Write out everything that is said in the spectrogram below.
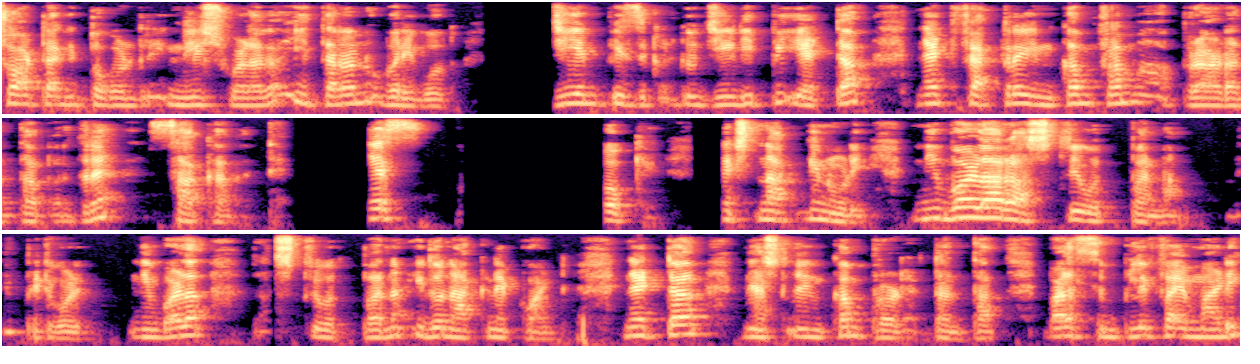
ಶಾರ್ಟ್ ಆಗಿ ತಗೊಂಡ್ರೆ ಇಂಗ್ಲಿಷ್ ಒಳಗ ಈ ತರನು ಬರಿಬಹುದು G N P to G D P at net factor income from abroad ಅಂತ ಬರೆದ್ರೆ ಸಾಕಾಗುತ್ತೆ. ಎಸ್ ಓಕೆ ನೆಕ್ಸ್ಟ್ ನಾಲ್ಕನೇ ನೋಡಿ. ನಿವ್ವಳ ರಾಷ್ಟ್ರೀಯ ಉತ್ಪನ್ನ. ನೆನ್ಪಿಟ್ಕೊಳ್ಳಿ ನಿವ್ವಳ ರಾಷ್ಟ್ರೀಯ ಉತ್ಪನ್ನ, ಇದು ನಾಲ್ಕನೇ point net national income product ಅಂತ. ಬಹಳ ಸಿಂಪ್ಲಿಫೈ ಮಾಡಿ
